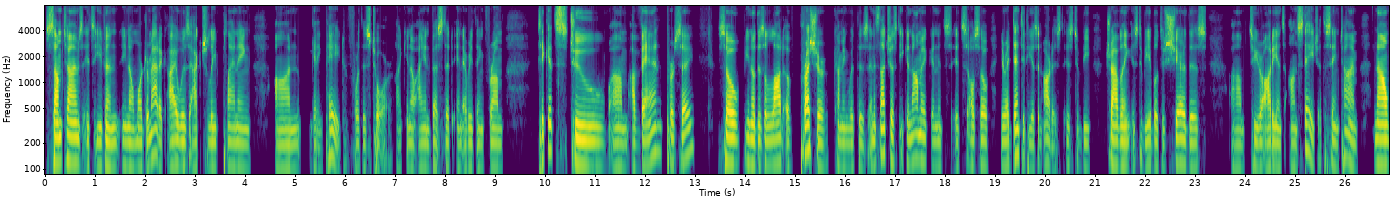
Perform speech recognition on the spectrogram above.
Sometimes it's even, you know, more dramatic. I was actually planning on getting paid for this tour. Like, you know, I invested in everything from tickets to um, a van per se. So you know, there's a lot of pressure coming with this, and it's not just economic, and it's it's also your identity as an artist is to be traveling, is to be able to share this um, to your audience on stage at the same time. Now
